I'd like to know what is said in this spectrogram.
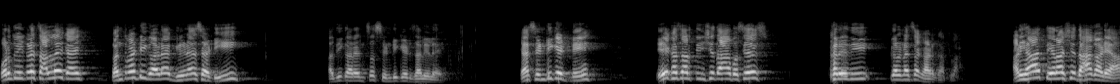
परंतु इकडे चाललंय काय? कंत्राटी गाड्या घेण्यासाठी अधिकाऱ्यांचं सिंडिकेट झालेलं आहे. या सिंडिकेटने एक हजार तीनशे दहा बसेस खरेदी करण्याचा घाट घातला. आणि ह्या तेराशे दहा गाड्या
